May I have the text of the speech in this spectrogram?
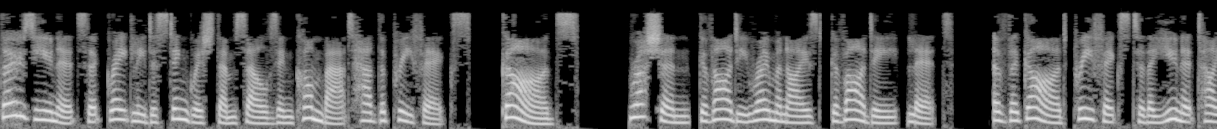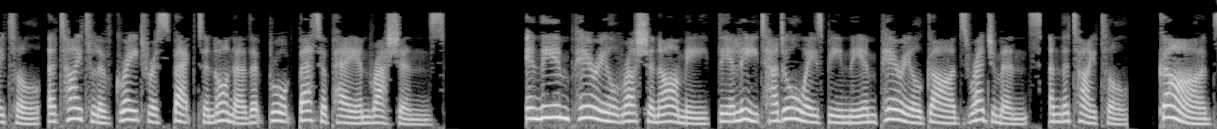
Those units that greatly distinguished themselves in combat had the prefix guards, Russian, Gavardi Romanized, Gavardi, lit. Of the Guard prefixed to the unit title, a title of great respect and honor that brought better pay and rations. In the Imperial Russian Army, the elite had always been the Imperial Guards regiments, and the title, Guards,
